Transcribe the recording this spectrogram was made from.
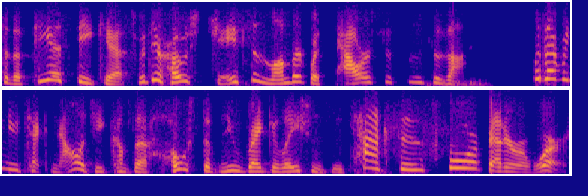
to the PSD Cast with your host, Jason Lundberg with Power Systems Design. With every new technology comes a host of new regulations and taxes, for better or worse.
